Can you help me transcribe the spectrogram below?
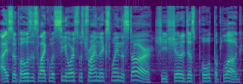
I suppose it's like what Seahorse was trying to explain to Star. She should have just pulled the plug.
